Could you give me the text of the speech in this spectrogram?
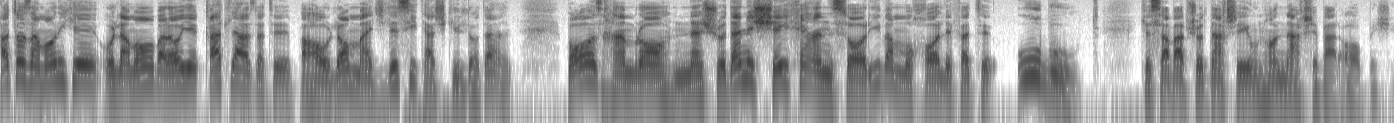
حتی زمانی که علما برای قتل حضرت بهاءالله مجلسی تشکیل دادند باز همراه نشدن شیخ انصاری و مخالفت او بود که سبب شد نقشه اونها نقش بر آب بشه.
